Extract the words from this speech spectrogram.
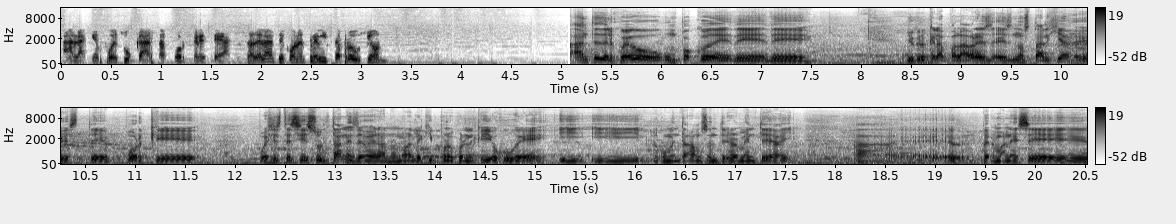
a la que fue su casa por 13 años. Adelante con la entrevista, producción. Antes del juego, un poco de, yo creo que la palabra es, nostalgia, este, porque pues este sí es Sultanes de verano, ¿no? El equipo con el que yo jugué y, lo comentábamos anteriormente, hay, ah, eh, permanece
